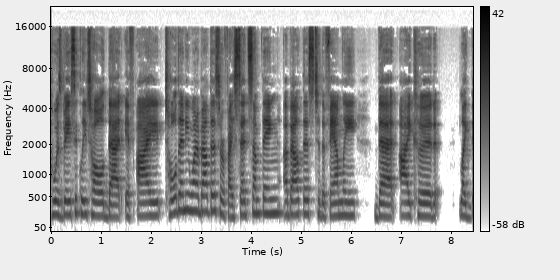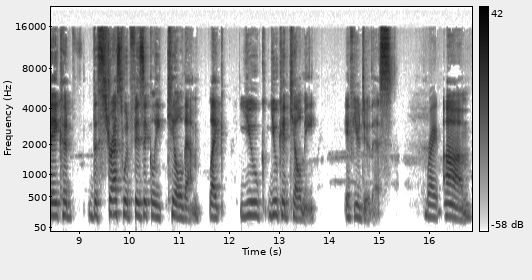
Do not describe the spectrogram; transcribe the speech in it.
was basically told that if I told anyone about this or if I said something about this to the family, that I could, like, they could, the stress would physically kill them. Like, you, you could kill me if you do this. Right. Um,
